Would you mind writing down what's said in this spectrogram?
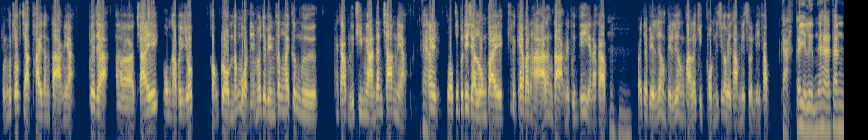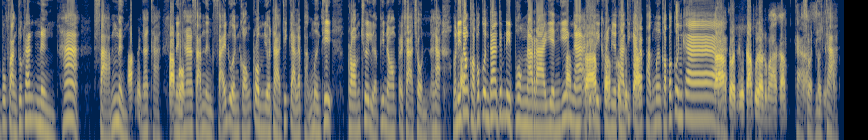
ผลกระทบจากภัยต่างๆ เนี่ย เพื่อจะเอ่อใช้องค์คาพยพของกรมทั้งหมดเนี่ยไม่ว่าจะเป็นเครื่องไม้เครื่องมือนะครับ หรือทีมงานด้านช่างเนี่ยค่ะให้เพื่อที่จะลงไปเพื่อแก้ปัญหาต่างๆ ในพื้นที่นะครับอือหือก็จะเป็นเรื่องเป็นเรื่องของภารกิจกรมที่จะเข้าไปทำในส่วนนี้ครับ ค่ะ ก็อย่าลืมนะฮะท่านผู้ฟังทุกท่านหนึ่งห้าสามหนึ่ง 31 นะคะครับหนึ่ผงมห้าสามหนึ่งสายด่วนของกรมโยธาธิการและผังเมืองที่พร้อมช่วยเหลือพี่น้องประชาชนนะคะ วันนี้ต้องขอบพระคุณท่านอธิบดีพงษ์นารายณ์เย็นยิ่งนะฮะคอรับธิบดีกรมโยธาธิการและผังเมืองขอบพระคุณค่ะครับสวัสดีครับคุณอนุมาครับ ค่ะรับสวัสดีค่ะรับ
